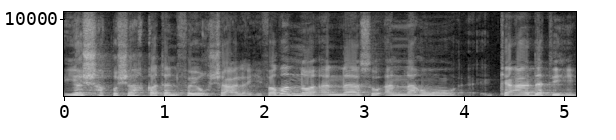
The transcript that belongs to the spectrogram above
يشهق شهقة فيغشى عليه. فظن الناس أنه كعادته.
